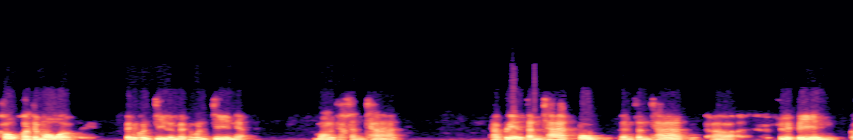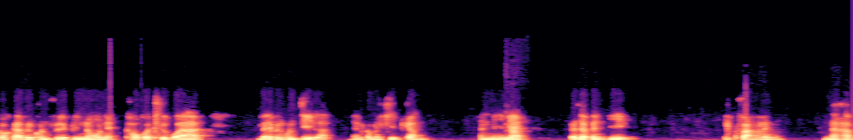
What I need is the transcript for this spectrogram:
เขาเขาจะมองว่าเป็นคนจีนหรือไม่เป็นคนจีนเนี่ย มองจากสัญชาติ ถ้าเปลี่ยนสัญชาติปุ๊บเป็นสัญชาติฟิลิปปินส์ก็กลายเป็นคน Filipino เนี่ยเขาก็ถือว่าไม่ได้เป็นคนจีนละฉันก็ไม่กีดกัน อันนี้เนี่ย ก็จะเป็นอีกอีกฝั่งหนึ่งนะครับ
